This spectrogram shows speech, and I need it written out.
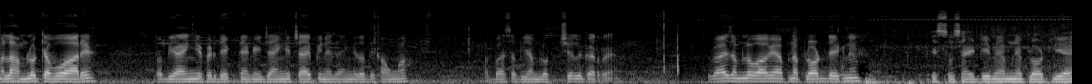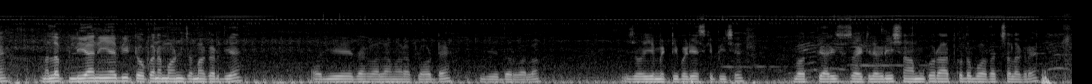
मतलब हम लोग क्या वो आ रहे हैं? तो अभी आएँगे, फिर देखते हैं, कहीं जाएँगे, चाय पीने जाएँगे तो दिखाऊँगा। अब बस अभी हम लोग चिल कर रहे हैं। तो गैस हम लोग आ गए अपना प्लॉट देखने। इस सोसाइटी में हमने प्लॉट लिया है। मतलब लिया नहीं है अभी टोकन अमाउंट जमा कर दिया है। और ये इधर वाला हमारा प्लॉट है, ये इधर वाला। जो ये मिट्टी पड़ी है इसके पीछे। बहुत प्यारी सोसाइटी लग रही है। शाम को, रात को तो बहुत अच्छा लग रहा है।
